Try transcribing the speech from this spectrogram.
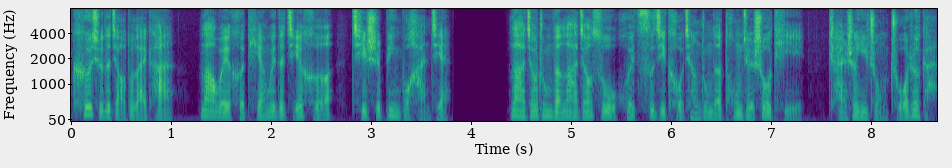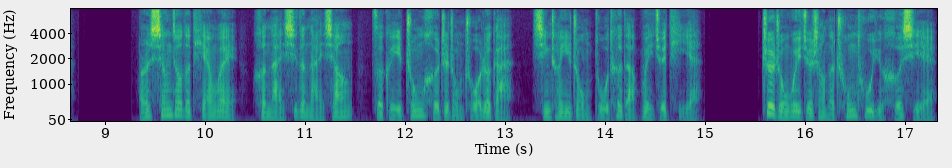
科学的角度来看，辣味和甜味的结合其实并不罕见。辣椒中的辣椒素会刺激口腔中的痛觉受体，产生一种灼热感，而香蕉的甜味和奶昔的奶香则可以中和这种灼热感，形成一种独特的味觉体验。这种味觉上的冲突与和谐，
